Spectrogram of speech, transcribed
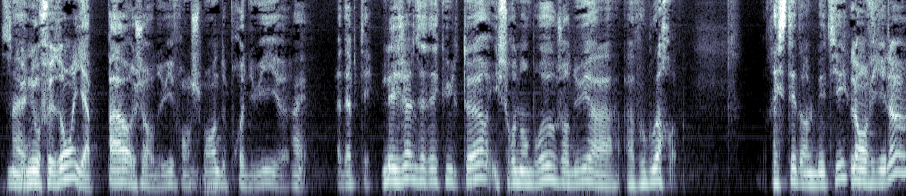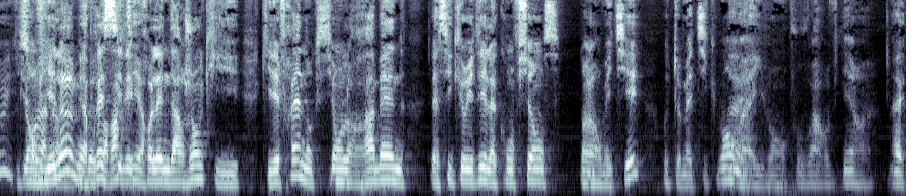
Ce Ouais. que nous faisons, il n'y a pas aujourd'hui, franchement, de produits euh, Ouais. adaptés. Les jeunes agriculteurs, ils sont nombreux aujourd'hui à, à vouloir rester dans le métier. L'envie est là, oui. L'envie est là, mais après, c'est les problèmes d'argent qui, qui les freinent. Donc, si on leur ramène la sécurité et la confiance dans leur métier, automatiquement, Ouais. bah, ils vont pouvoir revenir. Ouais.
